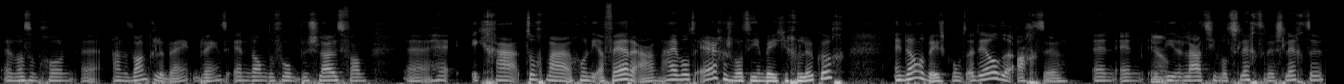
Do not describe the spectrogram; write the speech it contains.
wat hem gewoon aan het wankelen breng- brengt. En dan ervoor besluit van, eh, ik ga toch maar gewoon die affaire aan. Hij wordt ergens wordt hij een beetje gelukkig. En dan opeens komt Adele erachter. En, en, en Ja. die relatie wordt slechter en slechter.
